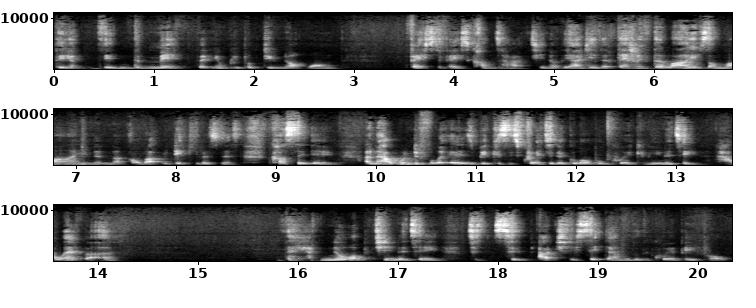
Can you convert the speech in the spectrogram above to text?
the, the, the myth that young people do not want face to face contact. You know, the idea that they live their lives online and all that ridiculousness. Of course they do. And how wonderful it is because it's created a global queer community. However, they have no opportunity to, to actually sit down with other queer people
